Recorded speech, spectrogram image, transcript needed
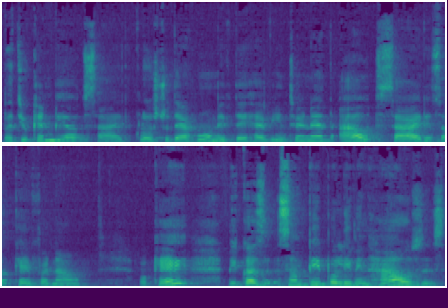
but you can be outside, close to their home if they have internet. Outside is okay for now. Okay? Because some people live in houses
